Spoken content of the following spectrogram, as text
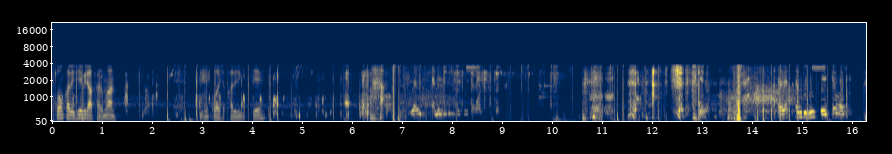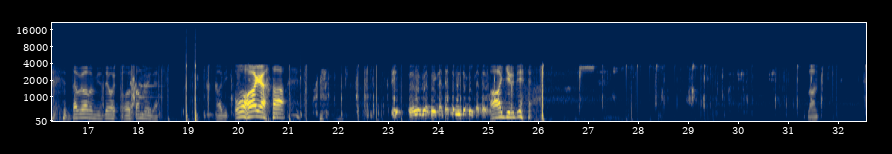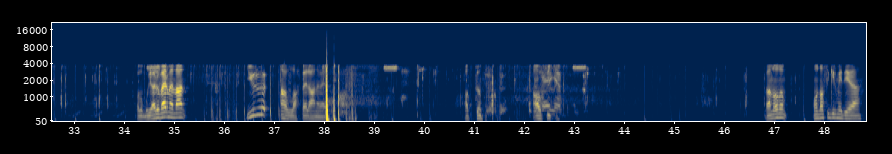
Son kaleciye bile atarım lan. Oğlum, Kaleci, gitti. Evet sen dedim keyifte bak. Tabii oğlum bizde ortam böyle. Hadi. Oha ya. Oğlum ya fake atarsa biz de fake atarız. Aa girdi. lan. Oğlum uyarı verme lan. Yürü. Allah belanı ver. Attım. Altı Ben iki. yaptım. Lan oğlum. O nasıl girmedi ya?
